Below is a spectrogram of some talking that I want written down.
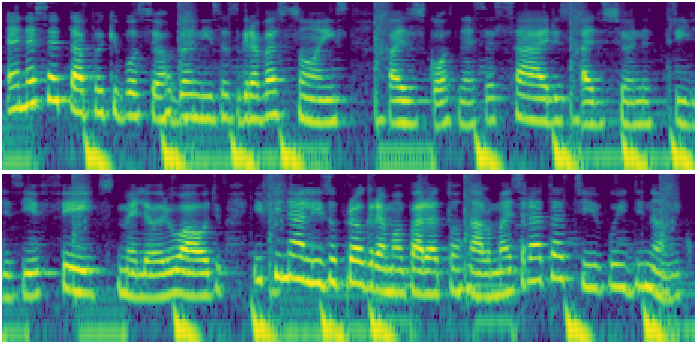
É nessa etapa que você organiza as gravações, faz os cortes necessários, adiciona trilhas e efeitos, melhora o áudio e finaliza o programa para torná-lo mais atrativo e dinâmico.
